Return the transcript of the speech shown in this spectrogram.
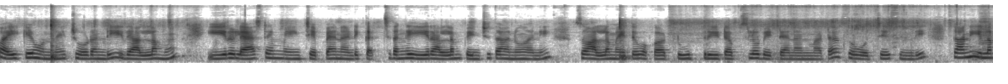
పైకే ఉన్నాయి చూడండి ఇది అల్లము. ఈరు లాస్ట్ టైం నేను చెప్పానండి ఖచ్చితంగా ఈరు అల్లం పెంచుతాను అని. సో అల్లం అయితే ఒక టూ త్రీ టబ్స్లో పెట్టాను అనమాట సో వచ్చేసింది. కానీ ఇలా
